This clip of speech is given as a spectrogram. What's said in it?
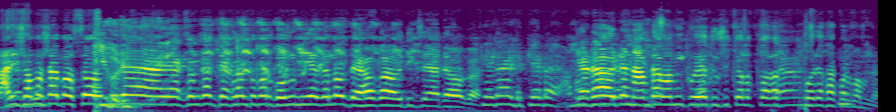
ভারী সমস্যা বসছে ওই মুড়ে একজনকে দেখলাম তোমার গরু নিয়ে গেল দেহগা ওই দিক যায় দেহগা। কেডা কেডা? কেডা ওইটা নামটা আমি কইয়া দূষিত তেলত করে থাকবার পাম না।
